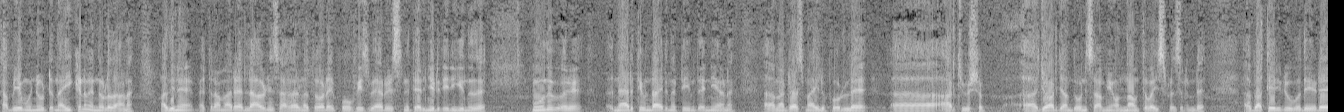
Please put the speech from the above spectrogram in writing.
സഭയെ മുന്നോട്ട് നയിക്കണം എന്നുള്ളതാണ് അതിന് മെത്രാമാരെ എല്ലാവരുടെയും സഹകരണത്തോടെ ഓഫീസ് ബെയറേഴ്സിന് തിരഞ്ഞെടുത്തിരിക്കുന്നത്. മൂന്ന് പേര് നേരത്തെ ഉണ്ടായിരുന്ന ടീം തന്നെയാണ് മദ്രാസ് മൈലപ്പൂരിലെ ആർച്ച് ബിഷപ്പ് ജോർജ് അന്തോണിസ്വാമി ഒന്നാമത്തെ വൈസ് പ്രസിഡന്റ് ബത്തേരി രൂപതയുടെ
